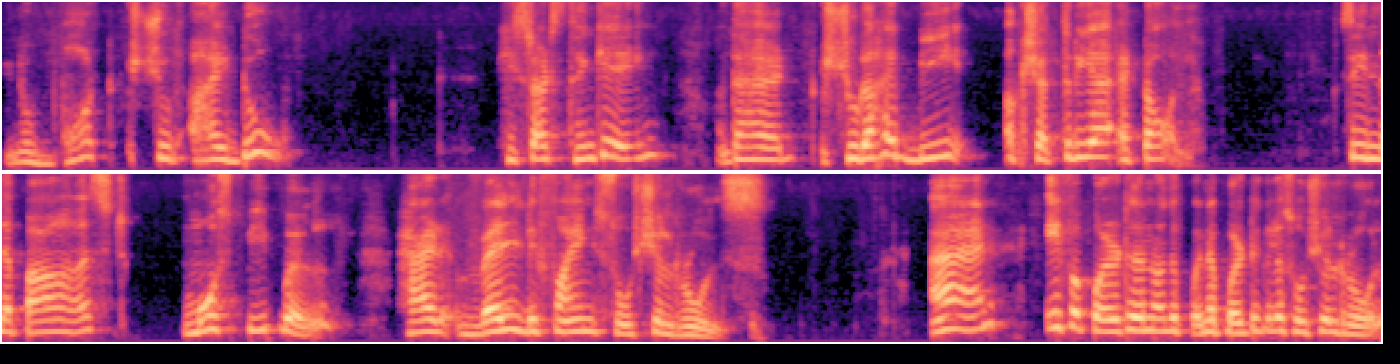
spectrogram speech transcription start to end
you know, what should I do? He starts thinking that should I be a Kshatriya at all? See, in the past, most people had well defined social roles. And if a person was in a particular social role,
